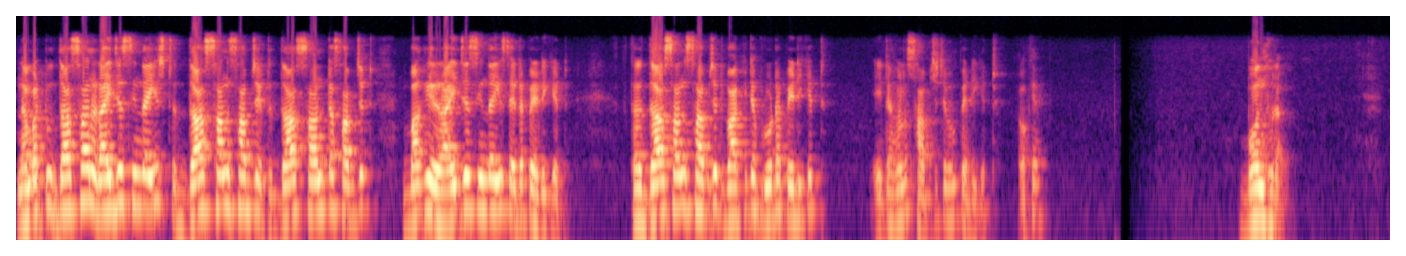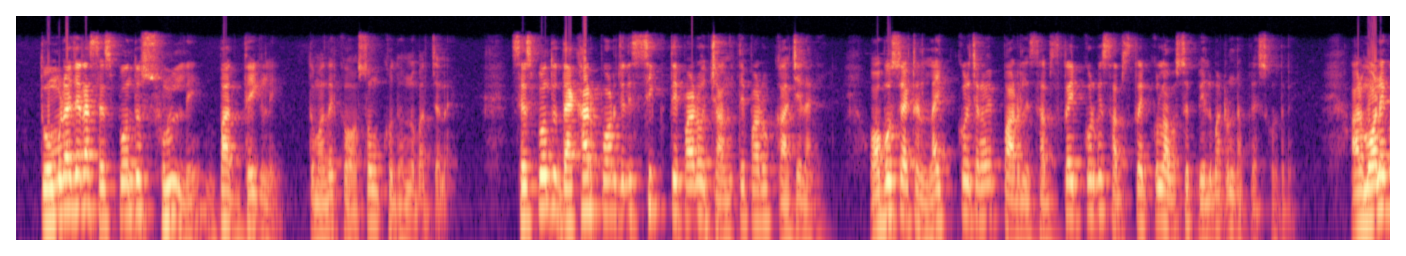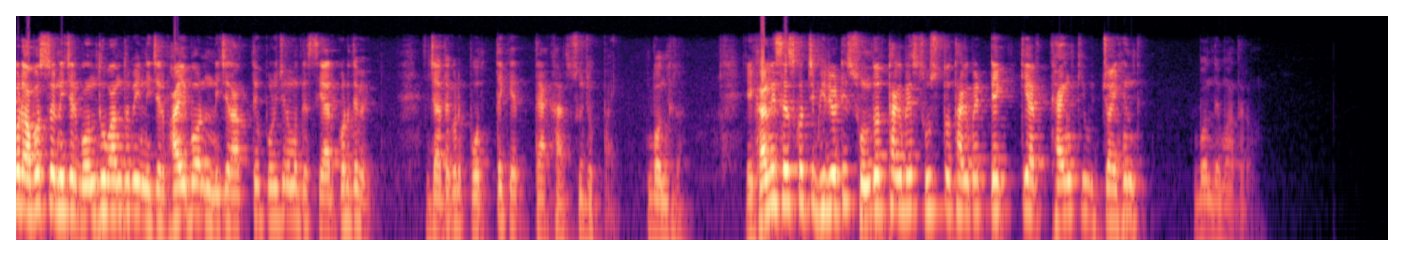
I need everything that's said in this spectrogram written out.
number two the sun rises in the east the sun subject the সানটা subject বাকি রাইজেস ইন দ্য ইস্ট এটা প্রেডিকেট তাহলে দ্য সান সাবজেক্ট বাকিটা পুরোটা প্রেডিকেট এটা হলো সাবজেক্ট এবং প্রেডিকেট ওকে বন্ধুরা, তোমরা যারা শেষ পর্যন্ত শুনলে বা দেখলে, তোমাদেরকে অসংখ্য ধন্যবাদ জানাই। শেষ পর্যন্ত দেখার পর যদি শিখতে পারো, জানতে পারো, কাজে লাগে, অবশ্যই একটা লাইক করে জানাবে, পারলে সাবস্ক্রাইব করবে, সাবস্ক্রাইব করলে অবশ্যই বেল বাটনটা প্রেস করে দেবে। আর মনে করে অবশ্যই নিজের বন্ধু বান্ধবী নিজের ভাই বোন নিজের আত্মীয় পরিজনের মধ্যে শেয়ার করে দেবে, যাতে করে প্রত্যেকে দেখার সুযোগ পায়। বন্ধুরা, এখানেই শেষ করছি ভিডিওটি। সুন্দর থাকবে, সুস্থ থাকবে। Take care thank you Jai Hind. Vande Mataram.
